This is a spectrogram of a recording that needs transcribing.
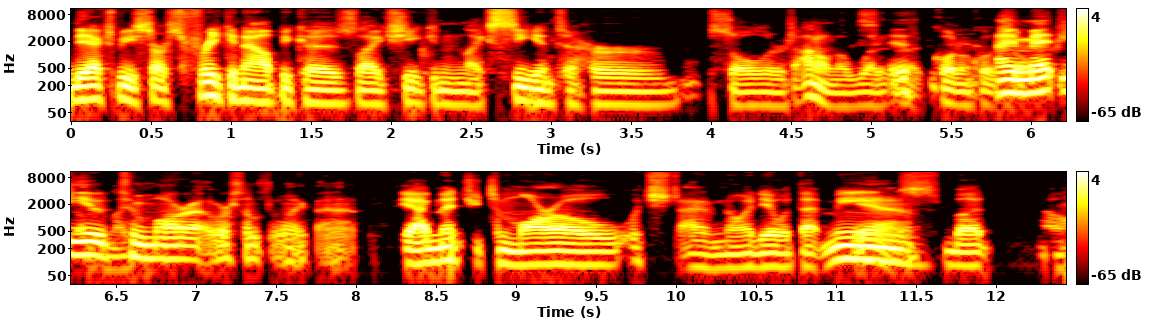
the XB starts freaking out because like she can like see into her soul or I don't know what it, quote unquote. I met you like tomorrow that. or something like that. Yeah, I met you tomorrow, which I have no idea what that means, yeah. but no.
